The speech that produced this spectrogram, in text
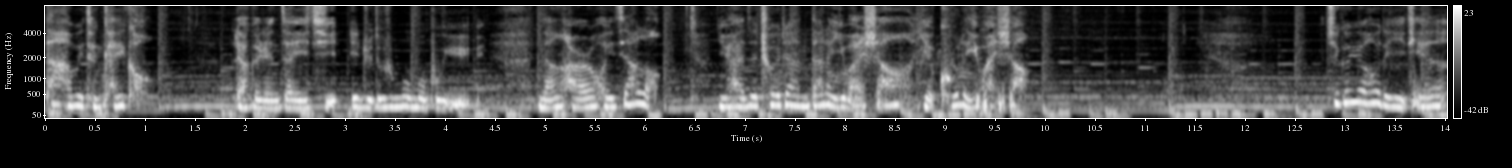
他还未曾开口。两个人在一起一直都是默默不语。男孩回家了，女孩在车站待了一晚上，也哭了一晚上。几个月后的一天，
